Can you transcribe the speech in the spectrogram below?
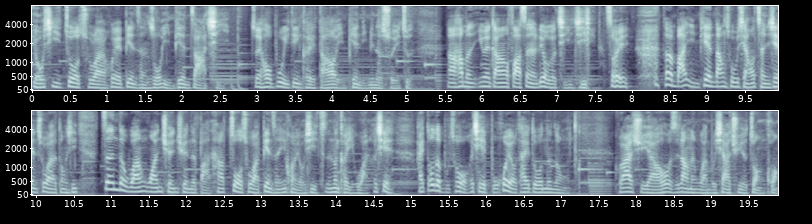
游戏做出来会变成说影片炸期，最后不一定可以达到影片里面的水准。那他们因为刚刚发生了六个奇迹，所以他们把影片当初想要呈现出来的东西，真的完完全全的把它做出来，变成一款游戏，真的可以玩，而且还都的不错，而且不会有太多那种 crash 啊，或者是让人玩不下去的状况。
